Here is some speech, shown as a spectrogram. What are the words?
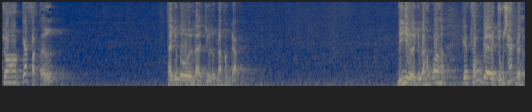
cho các phật tử theo chúng tôi là chưa được 5% dĩ nhiên là chúng ta không có cái thống kê chuẩn xác được.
